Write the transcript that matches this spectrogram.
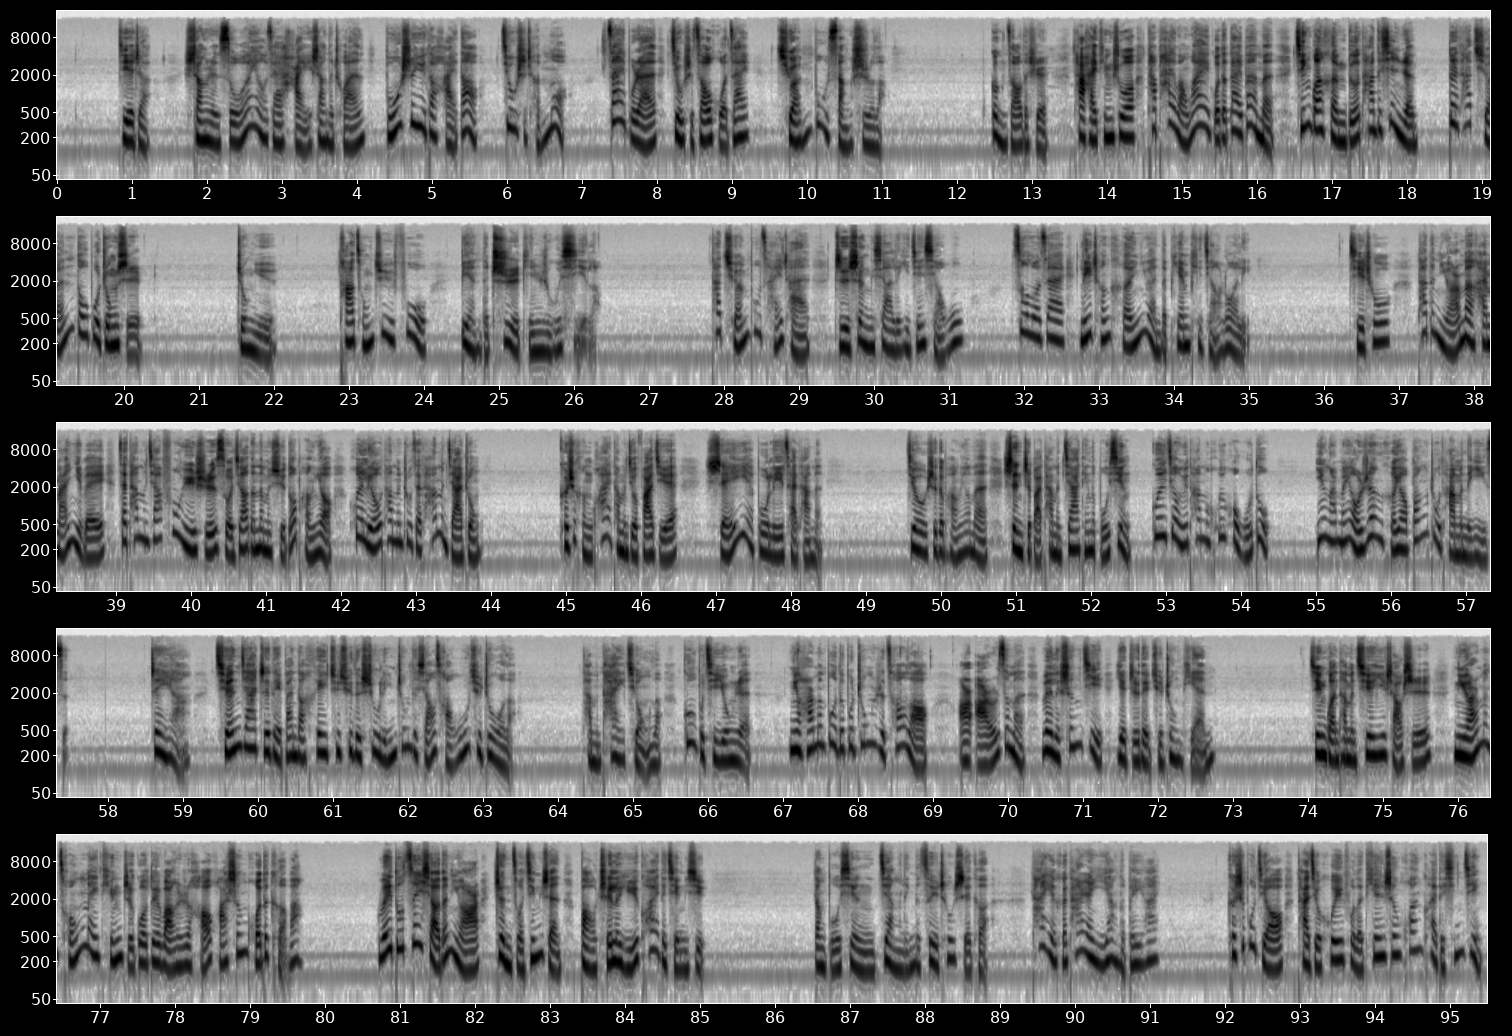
接着，商人所有在海上的船，不是遇到海盗，就是沉没。再不然就是遭火灾，全部丧失了。更糟的是，他还听说他派往外国的代办们，尽管很得他的信任，对他全都不忠实。终于，他从巨富变得赤贫如洗了。他全部财产只剩下了一间小屋，坐落在离城很远的偏僻角落里。起初。他的女儿们还满以为，在他们家富裕时所交的那么许多朋友会留他们住在他们家中。可是很快，他们就发觉，谁也不理睬他们。旧时的朋友们甚至把他们家庭的不幸归咎于他们挥霍无度，因而没有任何要帮助他们的意思。这样，全家只得搬到黑黢黢的树林中的小草屋去住了。他们太穷了，雇不起佣人。女孩们不得不终日操劳，而儿子们为了生计也只得去种田。尽管他们缺衣少食，女儿们从没停止过对往日豪华生活的渴望。唯独最小的女儿振作精神，保持了愉快的情绪。当不幸降临的最初时刻，她也和他人一样的悲哀。可是不久，她就恢复了天生欢快的心境。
